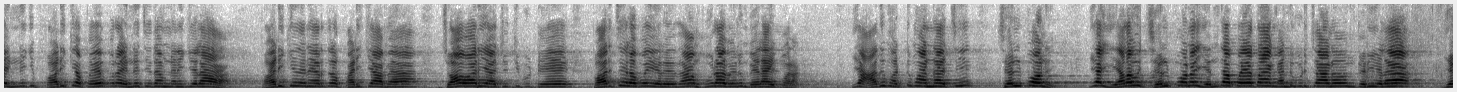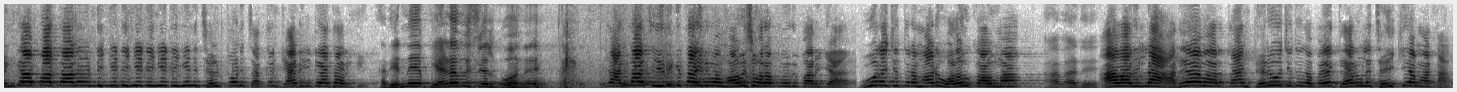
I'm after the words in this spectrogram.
இன்னைக்கு படிக்க பயப்புறா என்ன செய்தான்னு நினைக்கலாம் படிக்கிற நேரத்தில் படிக்காம சோவாரியா சுத்தி விட்டு பரீட்சையில் போய் எழுதுதான் பூரா வேலும் வேலாகி போறான். ஏன் அது மட்டுமா என்னாச்சு? செல்போனு ஏன் இளவு செல்போனை எந்த பையன் கண்டுபிடிச்சானோன்னு தெரியல. எங்க பார்த்தாலும் டிங்கி டிங்கி டிங்கி டிங்கின்னு செல்போனு சத்தம் கேட்டுக்கிட்டே தான் இருக்கு. அது என்ன இளவு செல்போனு அண்ணாச்சி இதுக்கு தான் இனிமே மவுசு வரப்போகுது பாருங்க. ஊரை சுத்துற மாடு உழவுக்கு ஆகுமா? ஆகாது ஆவாது. இல்ல அதே மாதிரி தான் தெருவு சுத்துற பையன் தேர்வுல ஜெயிக்கவே மாட்டான்.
